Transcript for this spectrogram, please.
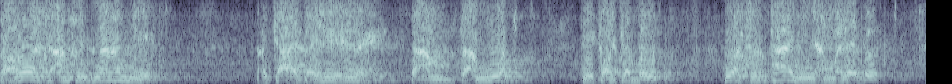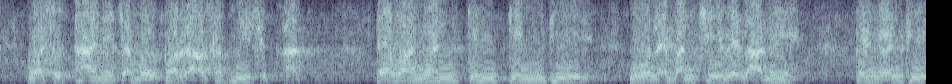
สองร้อยสามสิบล้านนี่จ่ายไปเรื่อยๆตามตามงวดที่เขาจะเบิก งวดสุดท้ายนี้ยังไม่ได้เบิกงวดสุดท้ายนี้จะเบิกก็ราวสักยี่สิบล้านแต่ว่าเงินจริงๆที่อยู่ในบัญชีเวลานี้เป็นเงินที่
